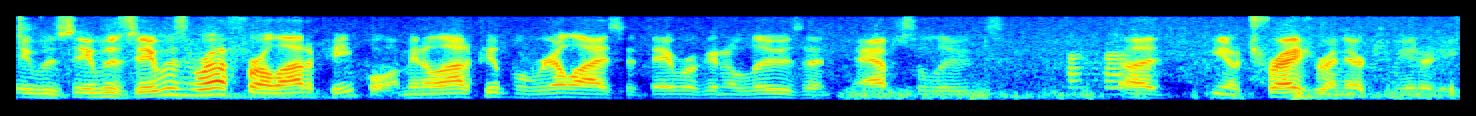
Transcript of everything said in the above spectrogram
it was it was it was rough for a lot of people. I mean, a lot of people realized that they were going to lose an absolute uh, you know treasure in their community,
